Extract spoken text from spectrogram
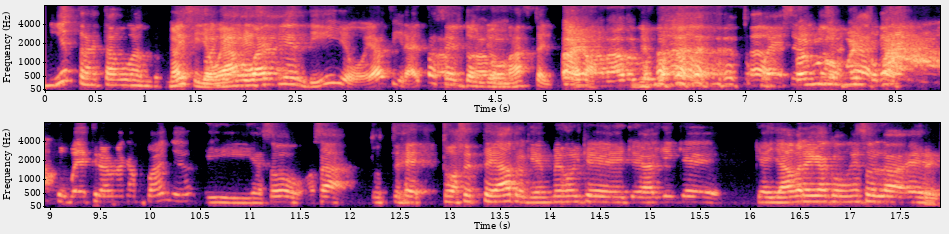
mientras estás jugando. No, y si yo voy a jugar D&D, yo voy a tirar para ser Dungeon. Master. Ay, todo el mundo. Todo el mundo muerto. tú puedes crear una campaña y eso, o sea, tú, te- tú haces teatro, que es mejor que, que alguien que, que ya brega con eso en la, en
